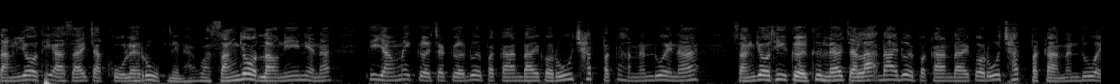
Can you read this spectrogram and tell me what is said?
สังโยชน์ที่อาศัยจากขู่และรูปเนี่ยนะว่าสังโยชน์เหล่านี้เนี่ยนะที่ยังไม่เกิดจะเกิดด้วยประการใดก็รู้ชัดประการนั้นด้วยนะ สังโยชน์ที่เกิดขึ้นแล้วจะละได้ด้วยประการใดก็รู้ชัดประการนั้นด้วย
